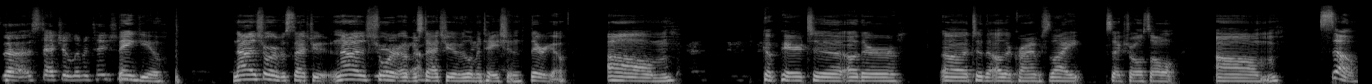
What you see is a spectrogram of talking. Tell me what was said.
the statute of limitations. Thank you. Not as short of a statute, not as short of a statute of limitations. There we go. Um, compared to other, uh, to the other crimes like sexual assault. Um, so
